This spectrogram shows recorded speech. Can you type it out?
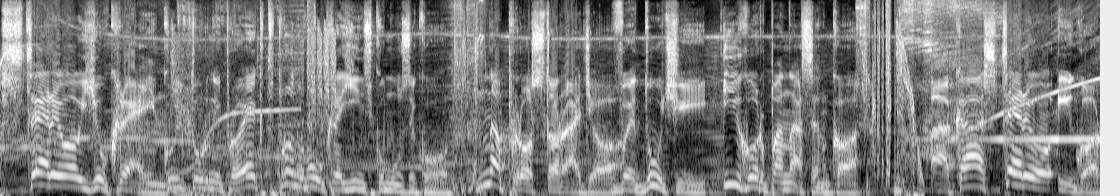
Stereo Ukraine. Культурний проект про нову українську музику. На просто радіо. Ведучий Ігор Панасенко. aka Стерео Ігор.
